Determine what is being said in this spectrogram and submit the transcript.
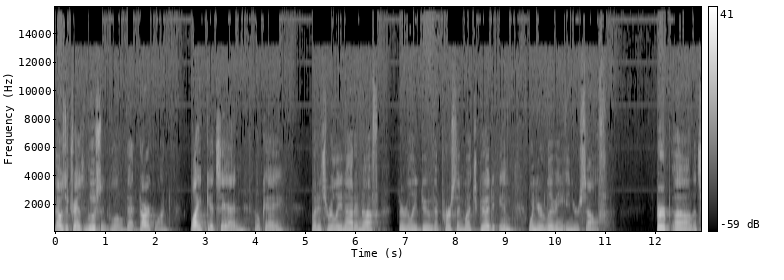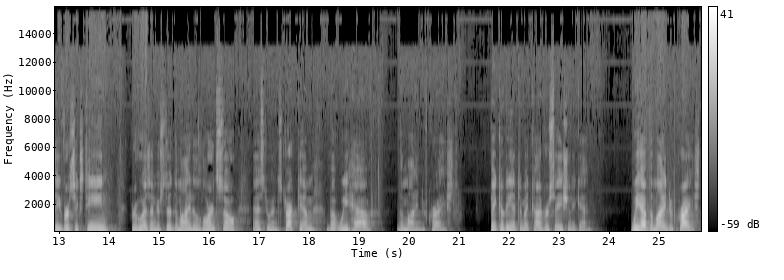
that was a translucent globe, that dark one. Light gets in, okay, but it's really not enough to really do that person much good in when you're living in yourself. Uh, let's see, verse 16 For who has understood the mind of the Lord so as to instruct him, but we have the mind of Christ. Think of the intimate conversation again. We have the mind of Christ.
